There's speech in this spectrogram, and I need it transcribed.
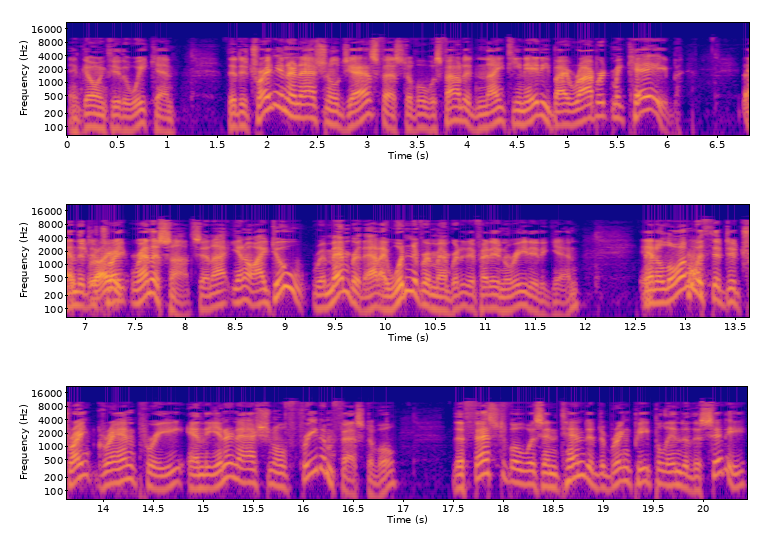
and going through the weekend. The Detroit International Jazz Festival was founded in 1980 by Robert McCabe and the Detroit right. Renaissance. And I, you know, I do remember that. I wouldn't have remembered it if I didn't read it again. And along with the Detroit Grand Prix and the International Freedom Festival, the festival was intended to bring people into the city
